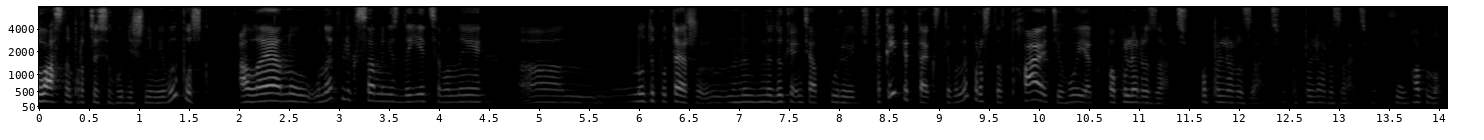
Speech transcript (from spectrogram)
Власне, про це сьогоднішній мій випуск. Але ну, у Netflix, мені здається, вони ну, типу, теж не, не до кінця вкурюють такий підтекст, і вони просто пхають його як популяризацію, популяризацію, популяризацію. Фу, говно.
